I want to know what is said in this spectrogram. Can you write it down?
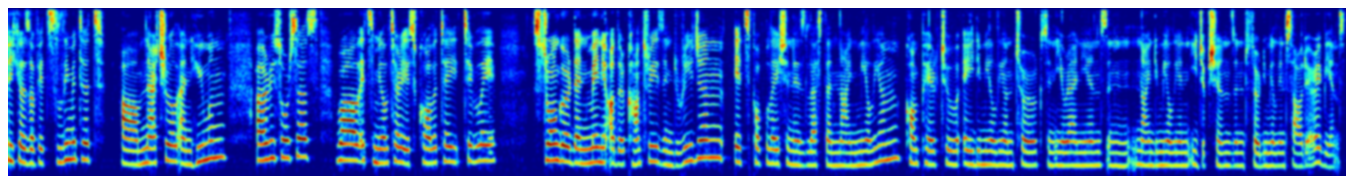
because of its limited um, natural and human uh, resources, while its military is qualitatively stronger than many other countries in the region. Its population is less than 9 million compared to 80 million Turks and Iranians and 90 million Egyptians and 30 million Saudi Arabians.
